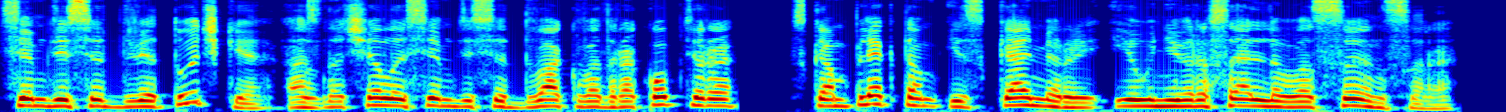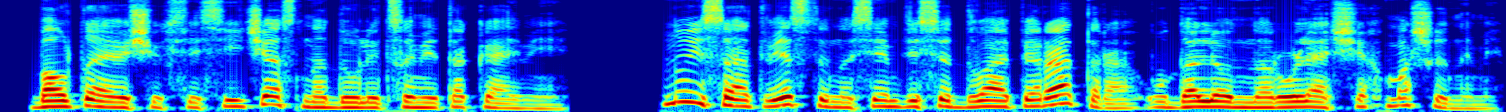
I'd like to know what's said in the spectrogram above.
72 точки означало 72 квадрокоптера с комплектом из камеры и универсального сенсора, болтающихся сейчас над улицами Такамии. Ну и, соответственно, 72 оператора, удаленно рулящих машинами.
